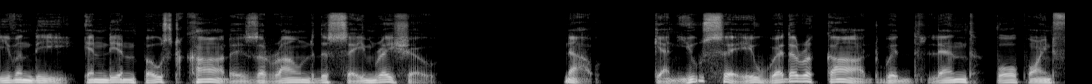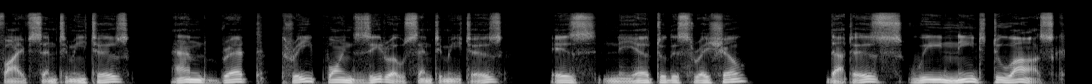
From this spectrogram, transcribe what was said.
Even the Indian postcard is around the same ratio. Now, can you say whether a card with length 4.5 centimeters and breadth 3.0 centimeters is near to this ratio? That is, we need to ask,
